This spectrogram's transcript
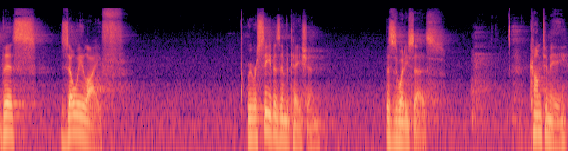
this Zoe life? We receive his invitation. This is what he says Come to me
